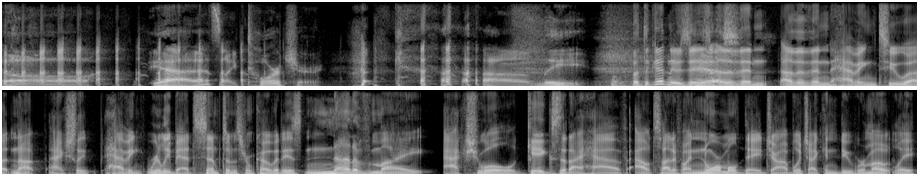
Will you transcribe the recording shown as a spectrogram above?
oh, yeah, that's like torture. Lee. But the good news is, yes. other than other than having to uh, not actually having really bad symptoms from COVID, is none of my actual gigs that I have outside of my normal day job, which I can do remotely,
